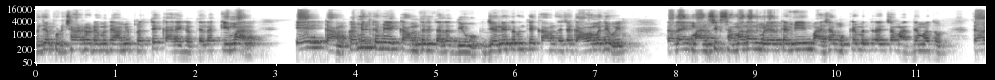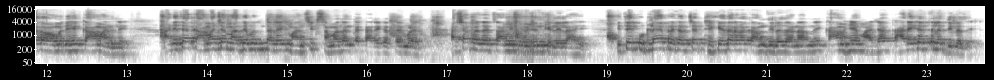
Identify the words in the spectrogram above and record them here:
म्हणजे पुढच्या आठवड्यामध्ये आम्ही प्रत्येक कार्यकर्त्याला किमान एक काम कमीत कमी एक काम तरी त्याला देऊ जेणेकरून ते काम त्याच्या गावामध्ये होईल. त्याला एक मानसिक समाधान मिळेल की? मी माझ्या मुख्यमंत्र्यांच्या माध्यमातून त्या गावामध्ये हे काम आणले. आणि त्या कामाच्या माध्यमातून त्याला एक मानसिक समाधान त्या कार्यकर्त्या मिळेल. अशा प्रकारचं आम्ही नियोजन केलेलं आहे. इथे कुठल्याही प्रकारच्या ठेकेदाराला काम दिलं जाणार नाही. काम हे माझ्या कार्यकर्त्याला दिलं जाईल.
